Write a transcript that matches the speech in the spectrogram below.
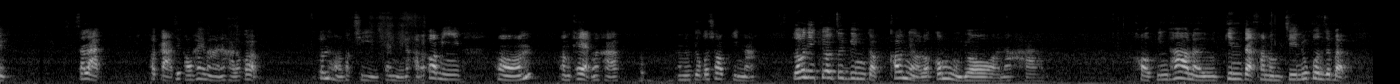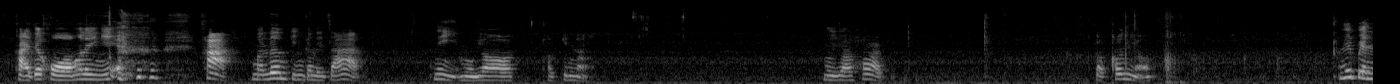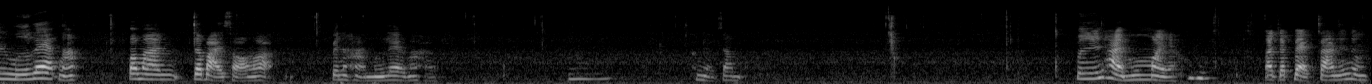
สลัดผักกาดที่เขาให้มานะคะ แล้วก็ต้นหอมผักชีแค่นี้นะคะ แล้วก็มีหอมหอมแขกนะคะอันนี้เกียวก็ชอบกินนะ แล้ววันนี้เกียวจะกินกับข้าวเหนียวแล้วก็หมูยอนะคะ ขอกินข้าวหน่อยกินแต่ขนมจีนทุกคนจะแบบ ขายแต่ของอะไรอย่างนี้ ค่ะ มาเริ่มกินกันเลยจ้า นี่หมูยอขอกินหน่อย หมูยอทอดกับข้าวเหนียว นี่เป็นมื้อแรกนะ ประมาณจะบ่ายสองวอะเป็นอาหารมื้อแรกนะคะข้าวเหนียวจ้ำวันนี้ถ่ายมุมใหม่อะอาจจะแปลกตานิดนึง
